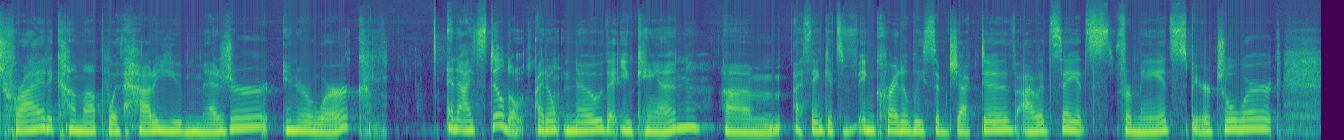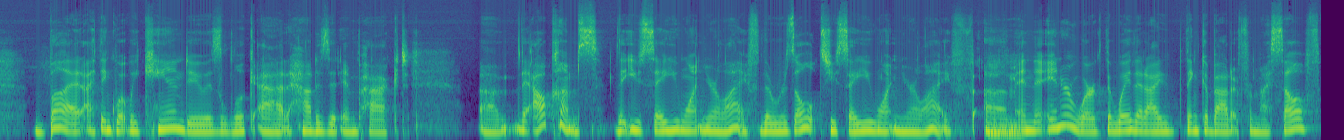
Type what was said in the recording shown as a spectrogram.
try to come up with how do you measure inner work and I still don't. I don't know that you can. Um, I think it's incredibly subjective. I would say it's for me, it's spiritual work. But I think what we can do is look at how does it impact um, the outcomes that you say you want in your life, the results you say you want in your life, um, and the inner work. The way that I think about it for myself,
